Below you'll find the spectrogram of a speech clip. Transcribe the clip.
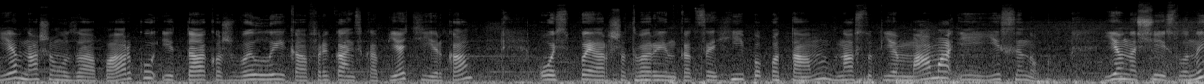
Є в нашому зоопарку і також велика африканська п'ятірка. Ось перша тваринка це гіпопотам. В нас тут є мама і її синок. Є в нас ще й слони,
